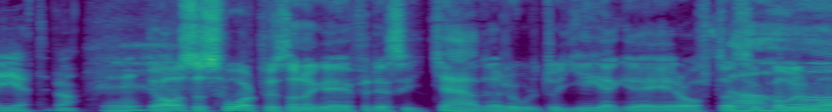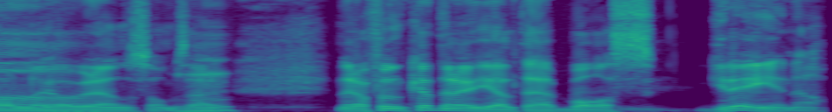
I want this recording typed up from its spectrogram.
det är jättebra. Jag har så svårt med sådana grejer för det är så jävla roligt att ge grejer. Ofta så kommer och jag överens om så här. Mm. När det har funkat när det gällt det här basgrejerna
